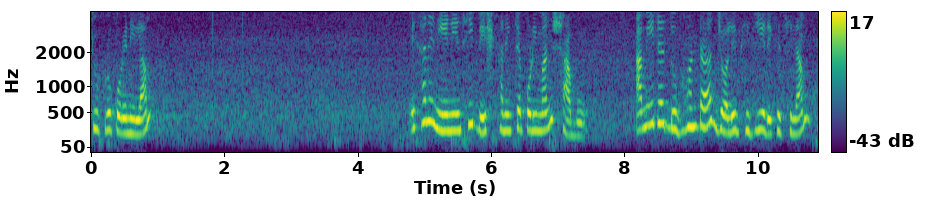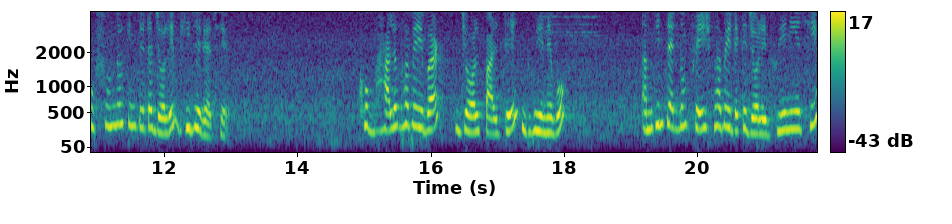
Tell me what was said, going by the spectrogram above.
টুকরো করে নিলাম। এখানে নিয়ে নিয়েছি বেশ খানিকটা পরিমাণ সাবু। আমি এটা দু ঘণ্টা জলে ভিজিয়ে রেখেছিলাম। খুব সুন্দর কিন্তু এটা জলে ভিজে গেছে। খুব ভালোভাবে এবার জল পাল্টে ধুয়ে নেব। আমি কিন্তু একদম ফ্রেশভাবে এটাকে জলে ধুয়ে নিয়েছি।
